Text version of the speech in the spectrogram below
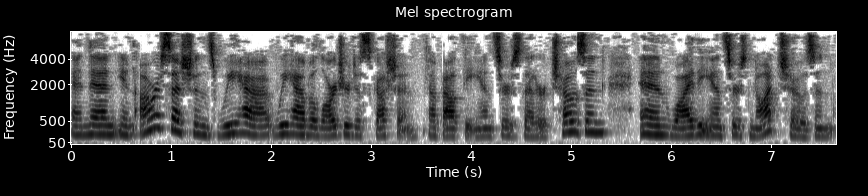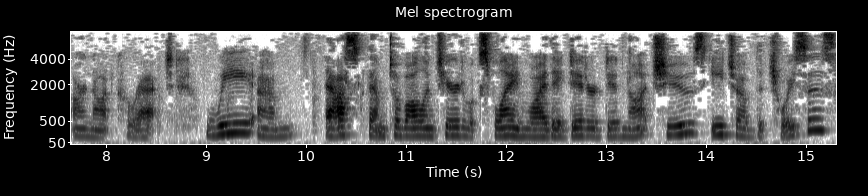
and then in our sessions, we have, we have a larger discussion about the answers that are chosen and why the answers not chosen are not correct. We um, ask them to volunteer to explain why they did or did not choose each of the choices.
